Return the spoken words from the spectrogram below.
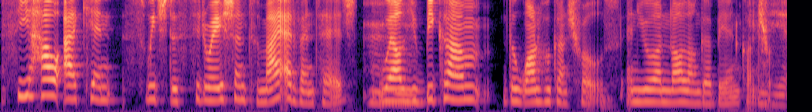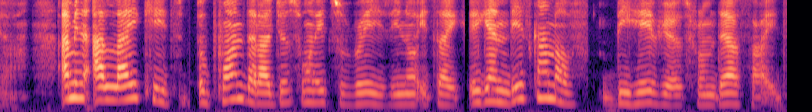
see how I can switch the situation to my advantage. Mm-hmm. Well, you become the one who controls and you are no longer being controlled. Yeah. I mean, I like it. A point that I just wanted to raise, you know, it's like, again, these kind of behaviors from their side,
